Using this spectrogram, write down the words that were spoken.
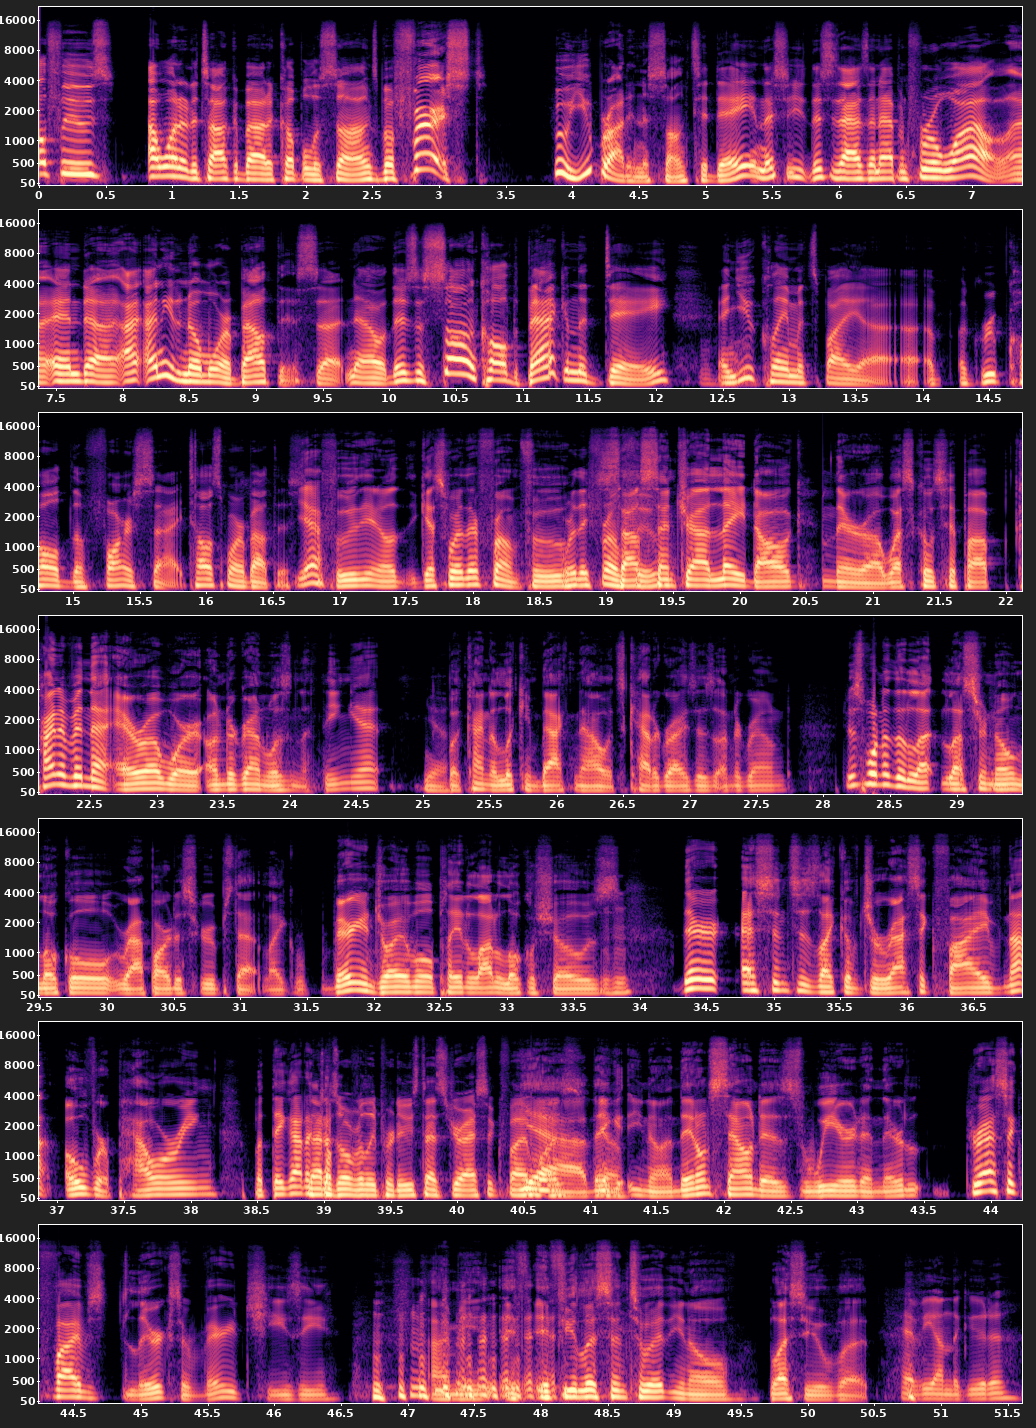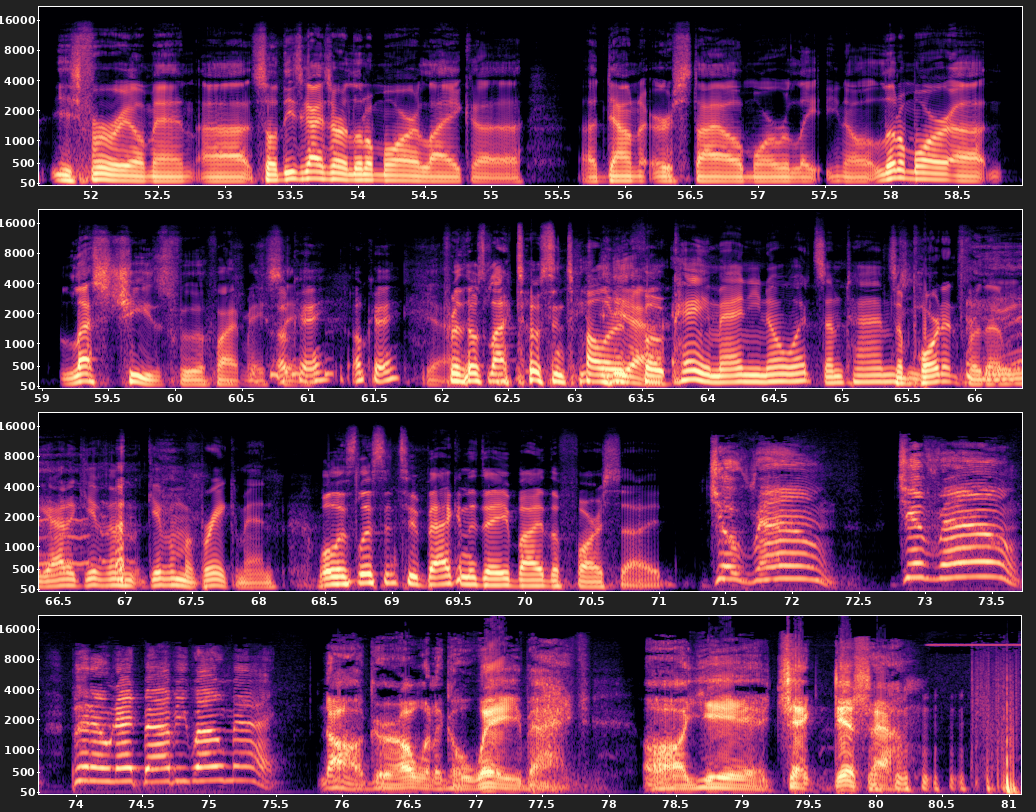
Well, Foos, I wanted to talk about a couple of songs, but first, Foo, you brought in a song today, and this this hasn't happened for a while, uh, and uh, I, I need to know more about this. Uh, now, there's a song called "Back in the Day," and you claim it's by uh, a, a group called The Pharcyde. Tell us more about this. Yeah, fool. You know, guess where they're from, fool? Where they from, South fool? Central LA, dog. They're uh, West Coast hip hop, kind of in that era where underground wasn't a thing yet. Yeah. But kind of looking back now, it's categorized as underground. Just one of the le- lesser known local rap artist groups that like very enjoyable. Played a lot of local shows. Mm-hmm. Their essence is like of Jurassic Five, not overpowering, but they got a Not couple as overly produced as Jurassic Five yeah, was. they you know, and they don't sound as weird, and their Jurassic 5's lyrics are very cheesy. I mean, if if you listen to it, you know, bless you, but Heavy on the Gouda. it's for real, man. Uh, so these guys are a little more like uh, uh, down to earth style, more relate, you know, a little more uh, less cheese food, if I may say. Okay, okay. Yeah. For those lactose intolerant Yeah. folk. Hey man, you know what? Sometimes It's you- important for them. You gotta give them give them a break, man. Well, let's listen to "Back in the Day" by The Pharcyde. Jerome, Jerome, put on that Bobby Womack. Nah, girl, I want to go way back. Oh, yeah, check this out.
